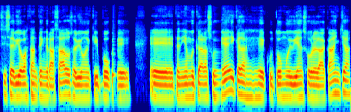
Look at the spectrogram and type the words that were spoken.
sí se vio bastante engrasado, se vio un equipo que eh, tenía muy clara su idea y que las ejecutó muy bien sobre la cancha,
